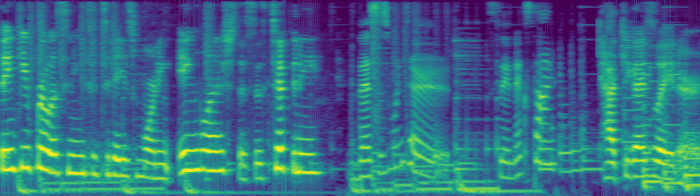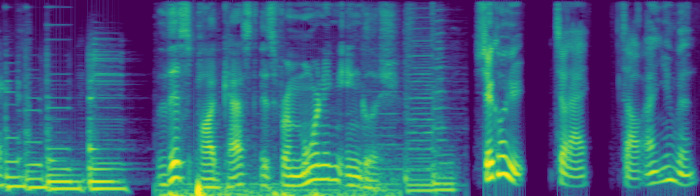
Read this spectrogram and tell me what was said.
Thank you for listening to today's morning English. This is Tiffany. This is Winter. See you next time. Catch you guys later. This podcast is from Morning English. 学口语就来早安英文。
